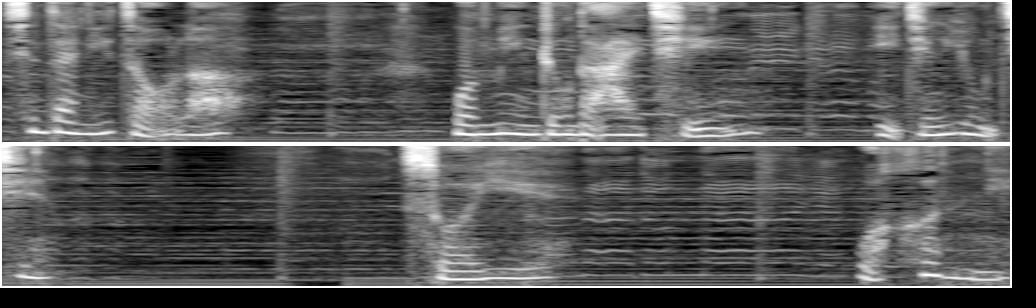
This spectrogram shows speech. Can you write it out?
现在你走了，我命中的爱情已经用尽，所以我恨你。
